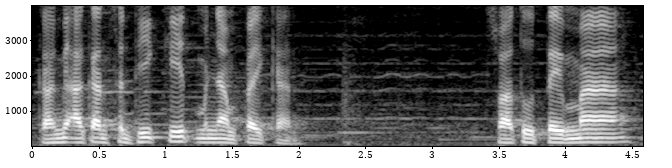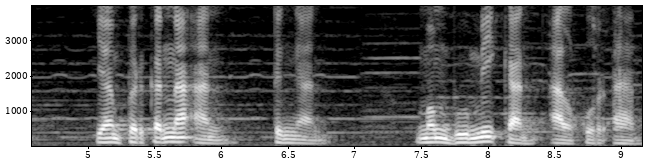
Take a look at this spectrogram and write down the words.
kami akan sedikit menyampaikan suatu tema yang berkenaan dengan membumikan Al-Quran.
